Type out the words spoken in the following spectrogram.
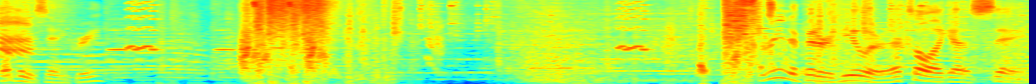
Somebody's angry. Serena better healer, that's all I gotta say.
